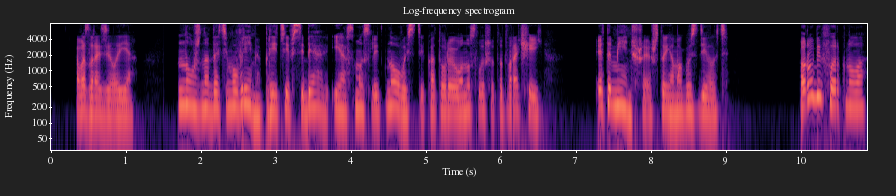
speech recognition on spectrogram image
— возразила я. «Нужно дать ему время прийти в себя и осмыслить новости, которые он услышит от врачей. Это меньшее, что я могу сделать». Руби фыркнула.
